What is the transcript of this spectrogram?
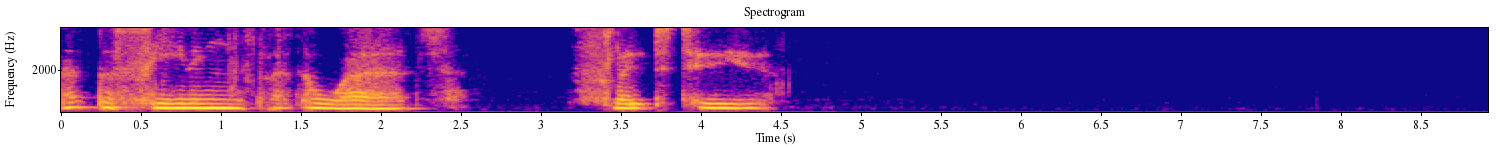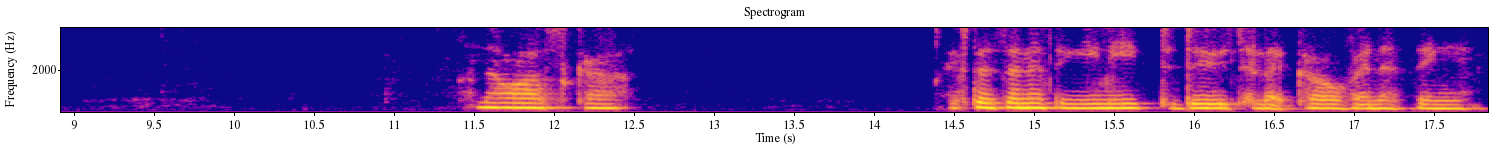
let the feelings, let the words float to you. Now ask her if there's anything you need to do to let go of anything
